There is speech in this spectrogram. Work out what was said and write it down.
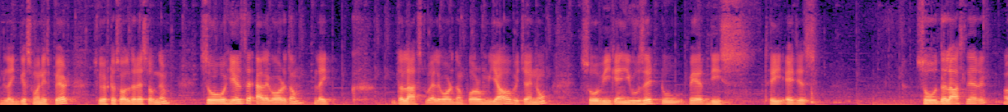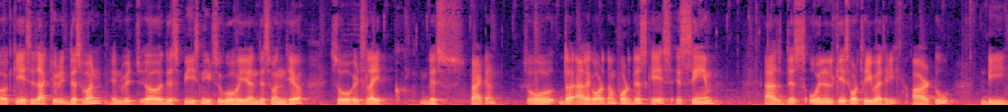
like this one is paired. So you have to solve the rest of them. So here's the algorithm like the last two algorithm from Yau which I know. So we can use it to pair these three edges so the last layer uh, case is actually this one in which uh, this piece needs to go here and this one here. So it's like this pattern. So the algorithm for this case is same as this OLL case for 3 by 3 R2 D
